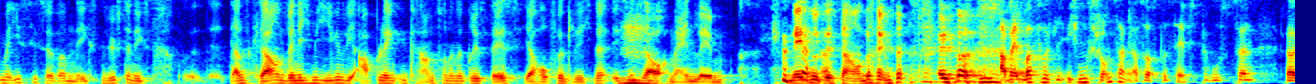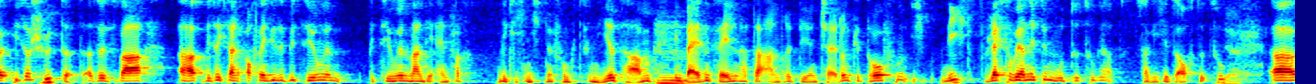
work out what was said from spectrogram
Man ist sich selber am nächsten, hilft ja nichts. Ganz klar, und wenn ich mich irgendwie ablenken kann von einer Tristesse, ja hoffentlich. Ne? Es ist ja auch mein Leben. Nicht nur das der anderen. Also, Aber ich muss schon sagen, also auch das Selbstbewusstsein äh, ist erschüttert. Also es war, äh, wie soll ich sagen, auch wenn diese Beziehungen Beziehungen waren, die einfach wirklich nicht mehr funktioniert haben. In beiden Fällen hat der andere die Entscheidung getroffen, ich nicht. Vielleicht habe ich auch nicht den Mut dazu gehabt, sage ich jetzt auch dazu. Äh,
